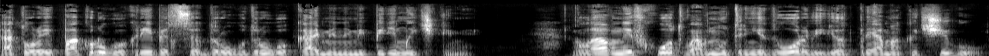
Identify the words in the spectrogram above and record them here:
которые по кругу крепятся друг к другу каменными перемычками. Главный вход во внутренний двор ведет прямо к очагу,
